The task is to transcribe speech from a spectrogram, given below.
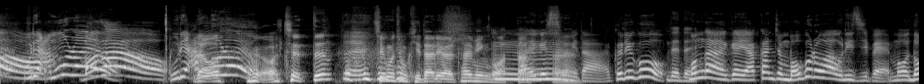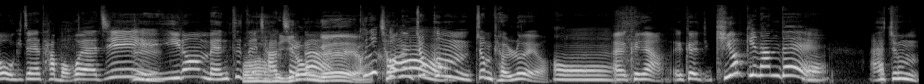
우리 안 물어요. 맞아요. 우리 안 네, 어, 물어요. 어 쨌든 네. 지금은 좀 기다려야 할 타이밍인 것 음, 같다. 음, 알겠습니다. 네. 그리고 네네. 뭔가 이게 약간 좀 먹으러 와 우리 집에 뭐 너 오기 전에 다 먹어야지 음. 이런 멘트들 와, 자체가 이런 게 그러니까. 저는 조금 좀 별로예요. 어. 아니, 그냥 그 귀엽긴 한데 어. 아좀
